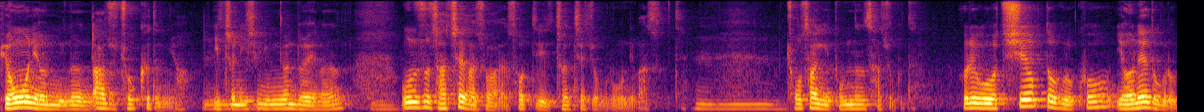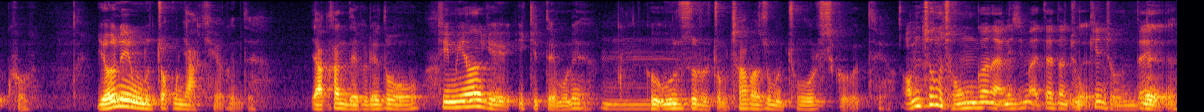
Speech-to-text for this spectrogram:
병원이는 아주 좋거든요. 2026년도에는 운수 자체가 좋아요. 소띠 전체적으로 운이 봤을 때 조상이 돕는 사주거든. 그리고 취업도 그렇고 연애도 그렇고 연애 운은 조금 약해요. 근데 약한데 그래도 희미하게 있기 때문에 그 운수를 좀 잡아주면 좋을 것 같아요. 엄청 좋은 건 아니지만 일단 좋긴 좋은데 네.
